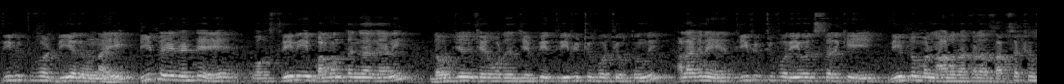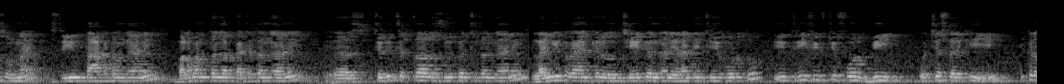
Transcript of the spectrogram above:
త్రీ ఫిఫ్టీ ఫోర్ డి అని ఉన్నాయి. దీంట్లో ఏంటంటే ఒక స్త్రీని బలవంతంగా కానీ దౌర్జన్యం చేయకూడదని చెప్పి త్రీ ఫిఫ్టీ ఫోర్ చెబుతుంది. అలాగనే త్రీ ఫిఫ్టీ ఫోర్ ఏ వచ్చేసరికి దీంట్లో మన నాలుగు రకాల సబ్సెక్షన్స్ ఉన్నాయి. స్త్రీని తాకడం కానీ బలవంతంగా పెట్టడం కానీ చెడు చిత్రాలు చూపించడం కానీ లైంగిక వ్యాఖ్యలు చేయటం కానీ ఇలాంటివి చేయకూడదు. ఈ త్రీ ఫిఫ్టీ ఫోర్ బి వచ్చేసరికి ఇక్కడ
